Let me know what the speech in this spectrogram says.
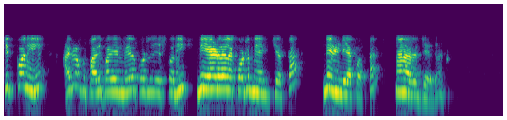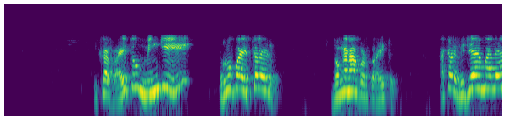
తిప్పుకొని అవి ఒక పది పదిహేను వేల కోట్లు తీసుకొని మీ ఏడు వేల కోట్లు మేము ఇచ్చేస్తా నేను ఇండియాకి వస్తా నన్ను అరెస్ట్ చేయదు ఇక్కడ రైతు మింగి రూపాయి ఇస్తలేడు. దొంగనా కొడుకు రైతు. అక్కడ విజయమాలయ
